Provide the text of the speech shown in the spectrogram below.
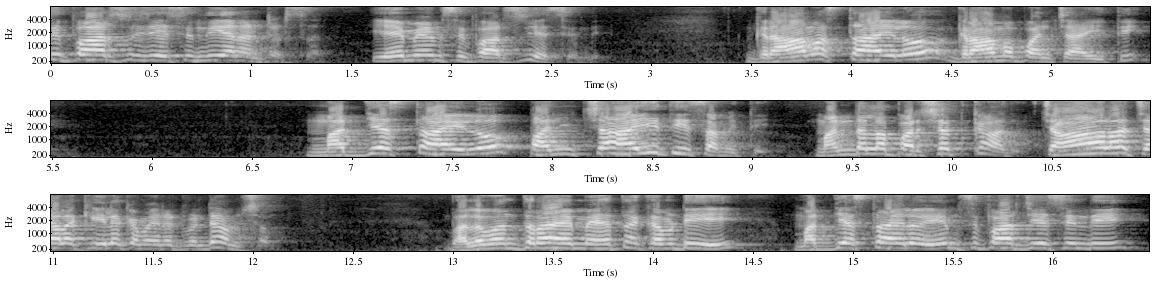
సిఫార్సు చేసింది అని అంటాడు సార్. ఏమేం సిఫార్సు చేసింది? గ్రామ స్థాయిలో గ్రామ పంచాయతీ మధ్యస్థాయిలో పంచాయతీ సమితి మండల పరిషత్ కాదు. చాలా చాలా కీలకమైనటువంటి అంశం. బలవంతరాయ మెహతా కమిటీ మధ్యస్థాయిలో ఏం సిఫార్సు చేసింది?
